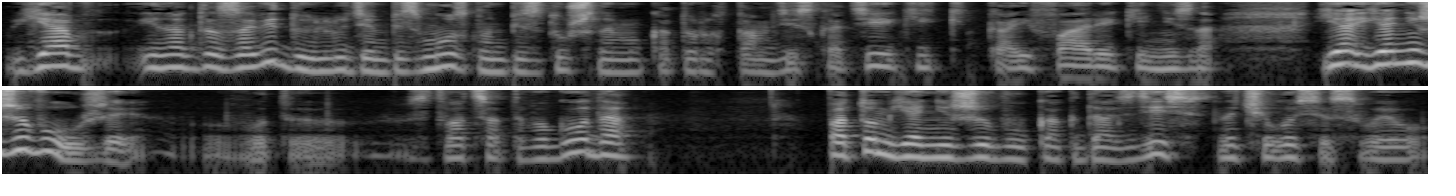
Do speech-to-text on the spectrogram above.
Я иногда завидую людям безмозглым, бездушным, у которых там дискотеки, кайфарики, не знаю. Я, я не живу уже вот э, с двадцатого года. Потом я не живу, когда здесь началось свое.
